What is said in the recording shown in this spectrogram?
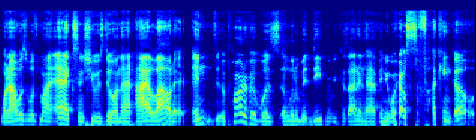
when I was with my ex and she was doing that, I allowed it. And part of it was a little bit deeper because I didn't have anywhere else to fucking go.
